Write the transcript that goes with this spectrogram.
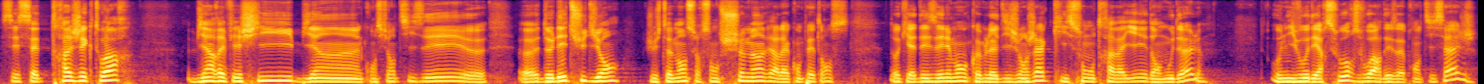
c'est cette trajectoire bien réfléchie, bien conscientisée euh, euh, de l'étudiant justement sur son chemin vers la compétence. Donc il y a des éléments, comme l'a dit Jean-Jacques, qui sont travaillés dans Moodle au niveau des ressources, voire des apprentissages.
